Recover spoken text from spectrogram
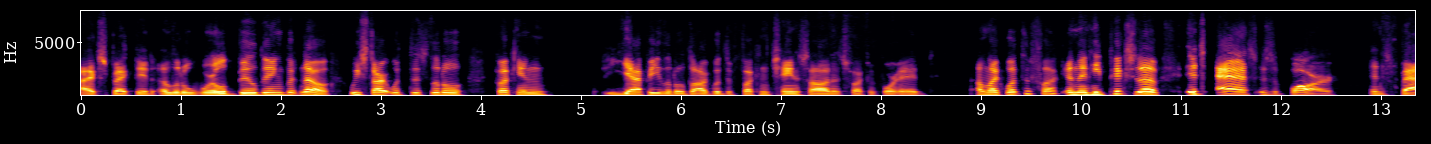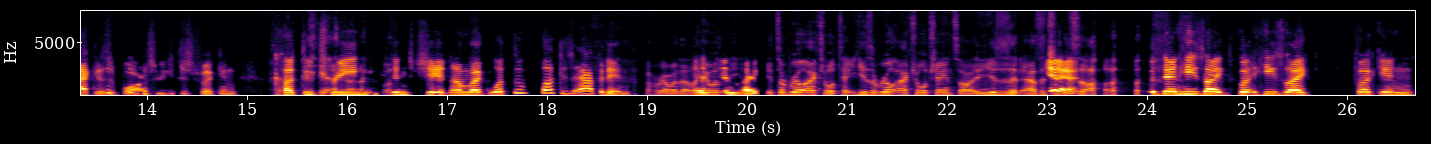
I expected a little world building, but no, we start with this little fucking yappy little dog with the fucking chainsaw in his fucking forehead. I'm like, what the fuck? And then he picks it up. Its ass is a bar and its back is a bar, so you can just fucking cut through Yeah. trees and shit. And I'm like, what the fuck is happening? I forgot about that. Like, it was, like- it's a real actual. Ta- he's a real actual chainsaw. He uses it as a Yeah. chainsaw. But then he's like, but he's like fucking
